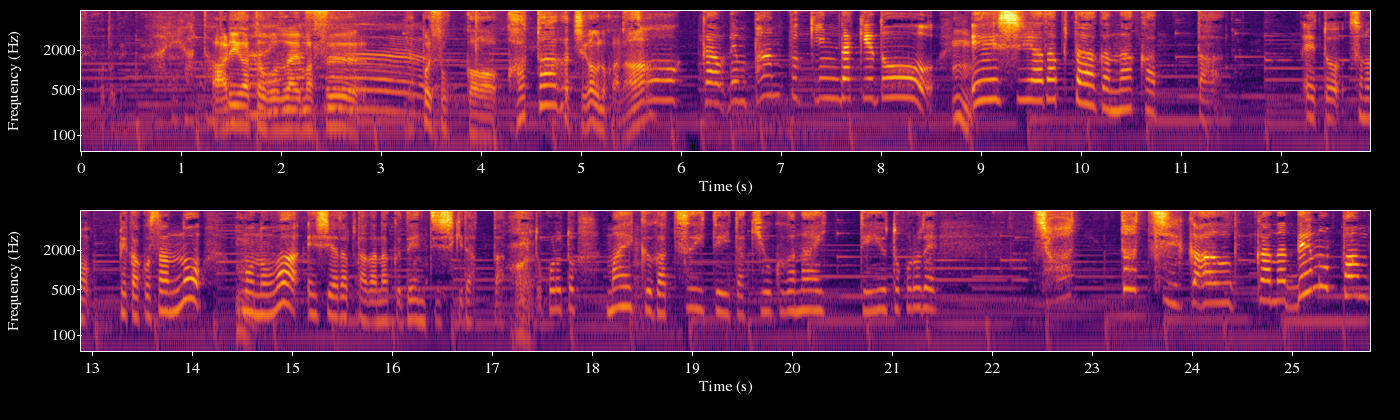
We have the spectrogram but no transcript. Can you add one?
うありがとうございます。やっぱりそっか型が違うのかな？そうかでもパンプキンだけど、うん。AC アダプターがなかった。えっ、とそのペカ子さんのものは AC アダプターがなく電池式だったっていうところと、マイクがついていた記憶がないっていうところでちょっと違うかな。でもパン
